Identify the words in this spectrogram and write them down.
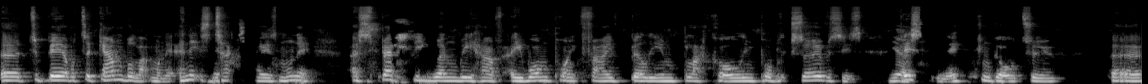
uh, to be able to gamble that money, and it's taxpayers' money. Especially when we have a 1.5 billion black hole in public services. Yeah. This money can go to uh,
